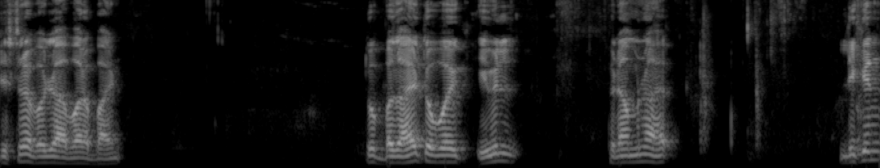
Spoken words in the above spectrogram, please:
ڈسٹرب ہو جائے ہمارا مائنڈ تو بظاہر تو وہ ایک ایون فنامنا ہے لیکن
